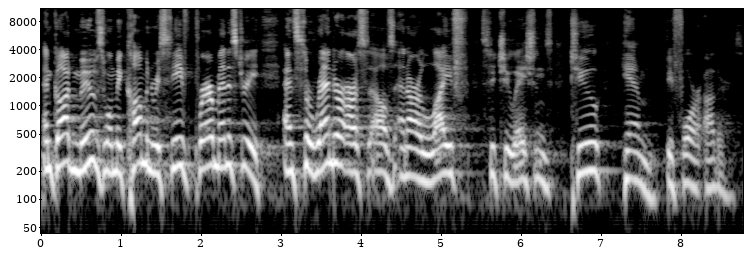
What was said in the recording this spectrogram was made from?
And God moves when we come and receive prayer ministry and surrender ourselves and our life situations to Him before others.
